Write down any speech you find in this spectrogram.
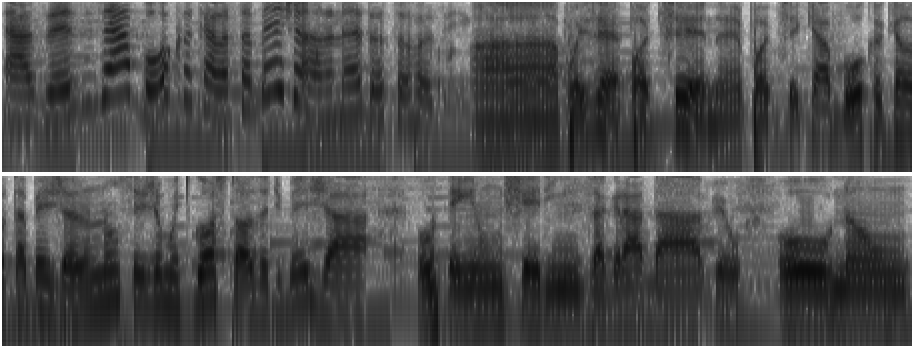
Às vezes é a boca que ela tá beijando, né, doutor Rodrigo? Ah, pois é, pode ser, né? Pode ser que a boca que ela tá beijando não seja muito gostosa de beijar, ou tenha um cheirinho desagradável, ou não,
